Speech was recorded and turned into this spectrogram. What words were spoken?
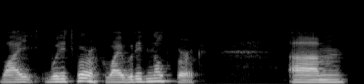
Why would it work? Why would it not work? Um,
